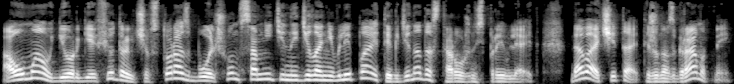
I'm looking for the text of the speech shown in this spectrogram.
А ума у Георгия Федоровича в сто раз больше, он в сомнительные дела не влипает и где надо осторожность проявляет. Давай, читай, ты же у нас грамотный.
